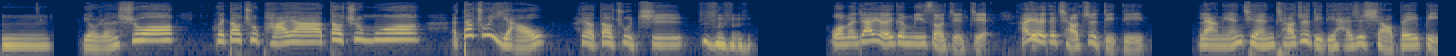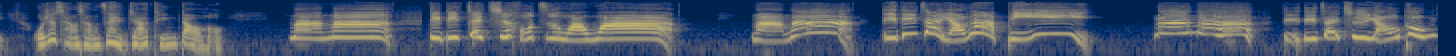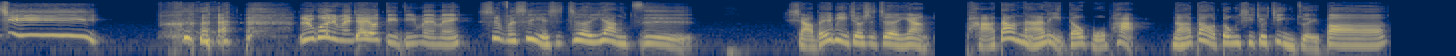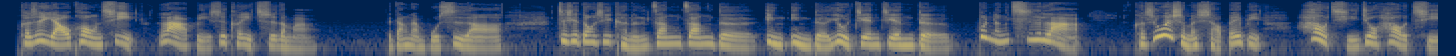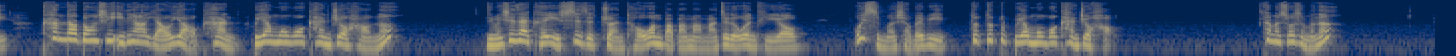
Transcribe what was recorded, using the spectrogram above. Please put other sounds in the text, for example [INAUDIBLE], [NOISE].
嗯，有人说会到处爬呀，到处摸，呃，到处摇。还有到处吃。[LAUGHS] 我们家有一个 Miso 姐姐，还有一个乔治弟弟。两年前，乔治弟弟还是小 baby，我就常常在家听到哦，妈妈，弟弟在吃猴子娃娃。妈妈，弟弟在咬蜡笔。妈妈，弟弟在吃遥控器。[LAUGHS] 如果你们家有弟弟妹妹，是不是也是这样子？小 baby 就是这样，爬到哪里都不怕，拿到东西就进嘴巴。可是遥控器、蜡笔是可以吃的吗？当然不是啊，这些东西可能脏脏的、硬硬的、又尖尖的，不能吃啦。可是为什么小 baby 好奇就好奇，看到东西一定要咬咬看，不要摸摸看就好呢？你们现在可以试着转头问爸爸妈妈这个问题哟：为什么小 baby 都都都不要摸摸看就好？他们说什么呢？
